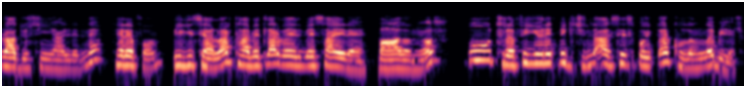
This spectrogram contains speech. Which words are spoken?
radyo sinyallerine telefon, bilgisayarlar, tabletler ve vesaire bağlanıyor. Bu trafiği yönetmek için de access point'ler kullanılabilir.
